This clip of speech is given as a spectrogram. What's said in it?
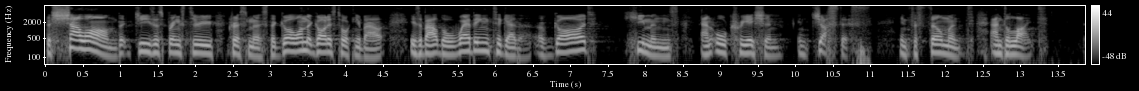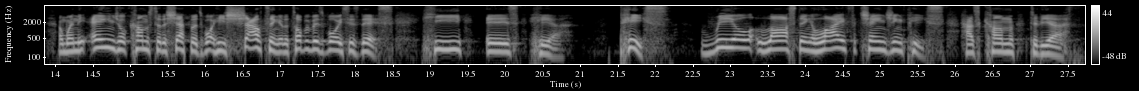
the shalom that Jesus brings through Christmas, the one that God is talking about, is about the webbing together of God humans, and all creation in justice, in fulfillment, and delight. And when the angel comes to the shepherds, what he's shouting at the top of his voice is this He is here. Peace, real, lasting, life changing peace has come to the earth.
